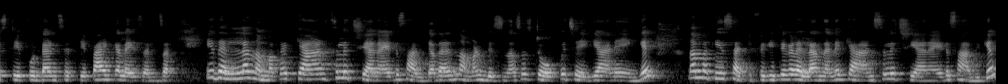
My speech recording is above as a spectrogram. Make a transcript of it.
S T food and safety pack licence ഇതെല്ലാം നമുക്ക് ക്യാൻസൽ ചെയ്യാനായിട്ട് സാധിക്കും. അതായത് നമ്മൾ ബിസിനസ് സ്റ്റോപ്പ് ചെയ്യുകയാണെങ്കിൽ നമുക്ക് ഈ സർട്ടിഫിക്കറ്റുകളെല്ലാം തന്നെ ക്യാൻസൽ ചെയ്യാനായിട്ട് സാധിക്കും.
